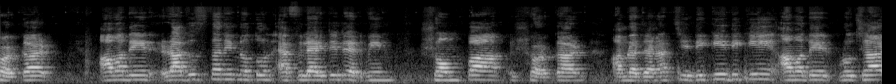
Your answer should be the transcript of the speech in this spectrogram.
সরকার। আমাদের রাজস্থানের নতুন অ্যাফিলাইটেড অ্যাডমিন শম্পা সরকার। আমরা জানাচ্ছি, দিকে দিকে আমাদের প্রচার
